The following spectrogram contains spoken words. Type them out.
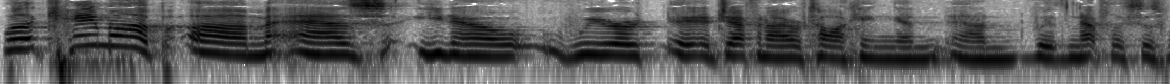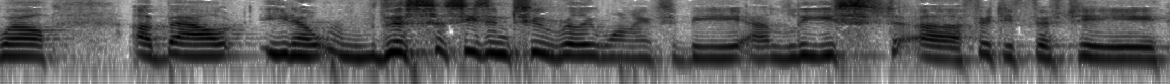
Well, it came up um, as you know we were uh, Jeph and I were talking, and, and with Netflix as well about you know this season two really wanting to be at least uh, 50-50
